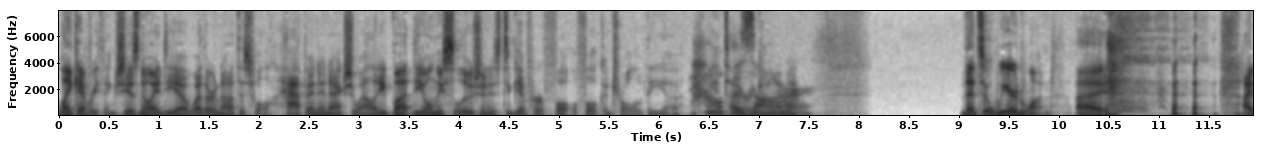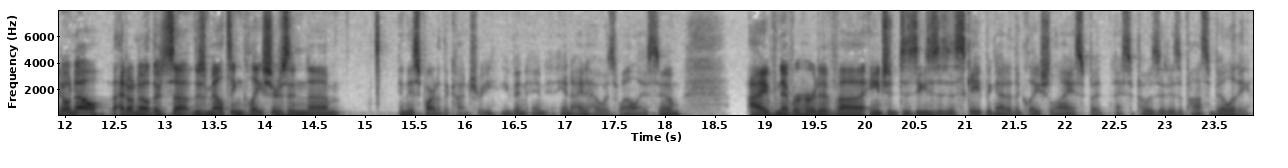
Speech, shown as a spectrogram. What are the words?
like everything, she has no idea whether or not this will happen in actuality, but the only solution is to give her full full control of the, uh, the How entire bizarre. economy. That's a weird one. I I don't know. I don't know. There's uh, there's melting glaciers in um, in this part of the country, even in, in Idaho as well. I assume. I've never heard of uh, ancient diseases escaping out of the glacial ice, but I suppose it is a possibility.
